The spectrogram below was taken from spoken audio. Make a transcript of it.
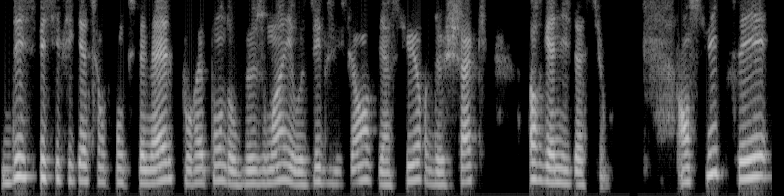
des spécifications fonctionnelles pour répondre aux besoins et aux exigences, bien sûr, de chaque organisation. Ensuite, c'est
